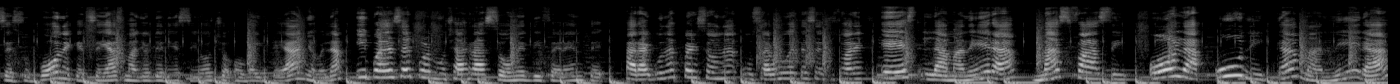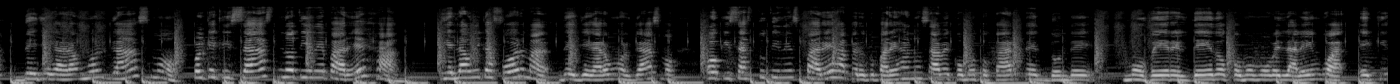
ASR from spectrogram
Se supone que seas mayor de 18 o 20 años, ¿verdad? Y puede ser por muchas razones diferentes. Para algunas personas usar juguetes sexuales es la manera más fácil o la única manera de llegar a un orgasmo. Porque quizás no tiene pareja y es la única forma de llegar a un orgasmo. O quizás tú tienes pareja, pero tu pareja no sabe cómo tocarte, dónde mover el dedo, cómo mover la lengua, X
